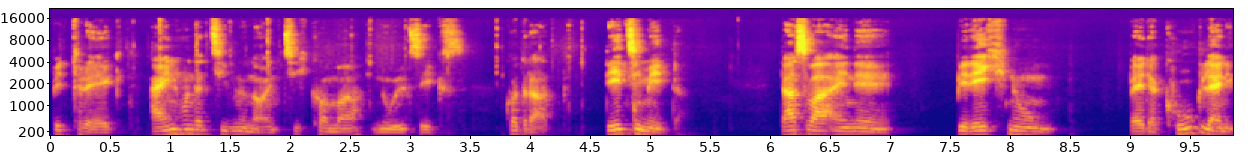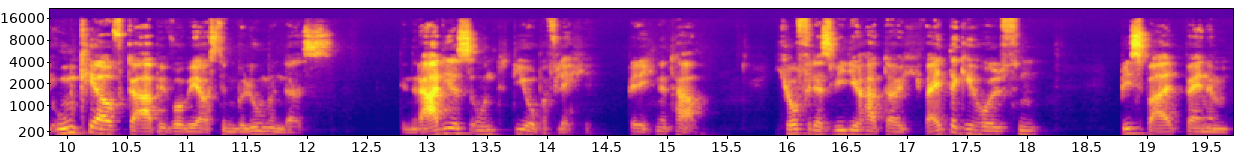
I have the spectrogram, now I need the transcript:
beträgt 197,06 Quadratdezimeter. Das war eine Berechnung bei der Kugel, eine Umkehraufgabe, wo wir aus dem Volumen das, den Radius und die Oberfläche berechnet haben. Ich hoffe, das Video hat euch weitergeholfen. Bis bald bei einem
